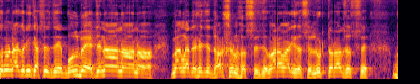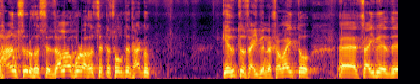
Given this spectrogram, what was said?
কোনো নাগরিক আছে যে বলবে যে না না না, বাংলাদেশে যে ধর্ষণ হচ্ছে, যে মারামারি হচ্ছে, লুটতরাজ হচ্ছে, ভাঙচুর হচ্ছে, জ্বালাও পোড়া হচ্ছে, এটা চলতে থাকুক। কেউ তো চাইবে না। সবাই তো চাইবে যে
